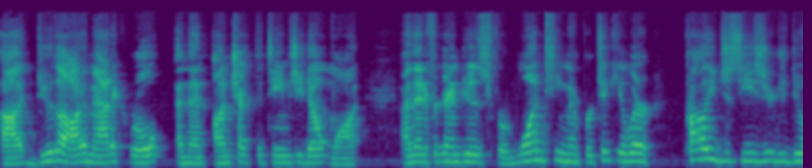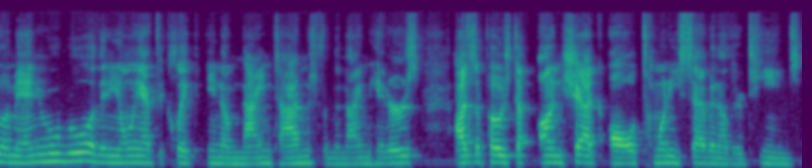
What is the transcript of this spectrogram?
uh, do the automatic rule and then uncheck the teams you don't want. And then if you're going to do this for one team in particular, probably just easier to do a manual rule. And then you only have to click, you know, nine times for the nine hitters as opposed to uncheck all 27 other teams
